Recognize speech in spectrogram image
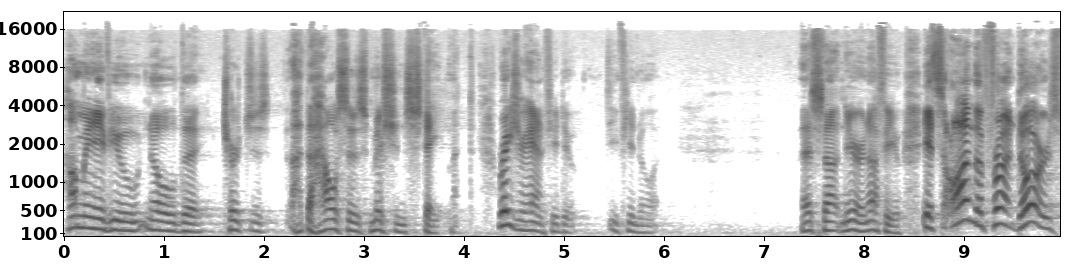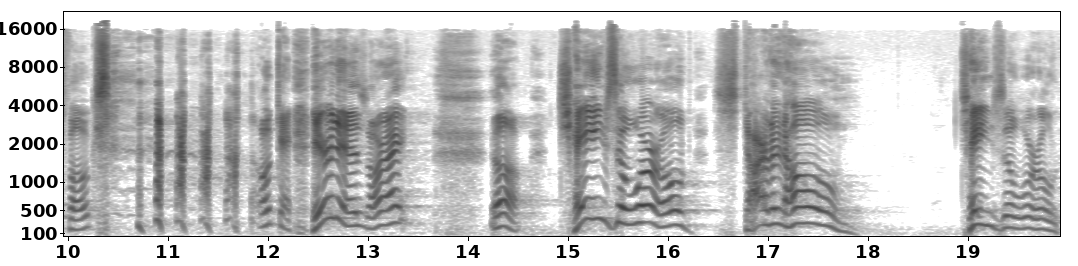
How many of you know the church's, the house's mission statement? Raise your hand if you do, if you know it. That's not near enough of you. It's on the front doors, folks. okay, here it is, all right? Oh, change the world, start at home change the world,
